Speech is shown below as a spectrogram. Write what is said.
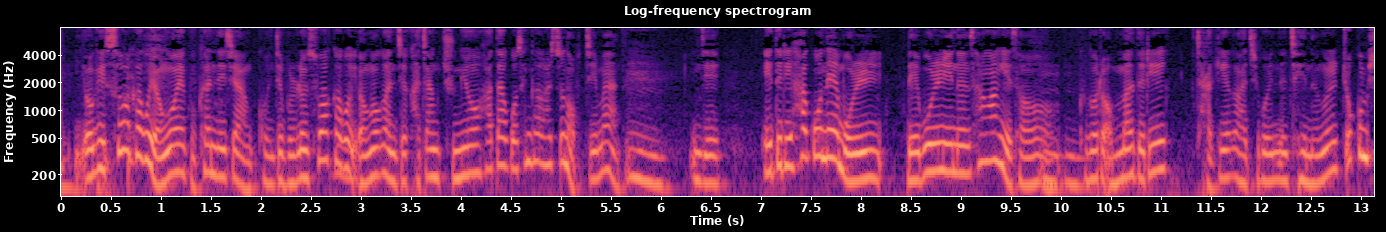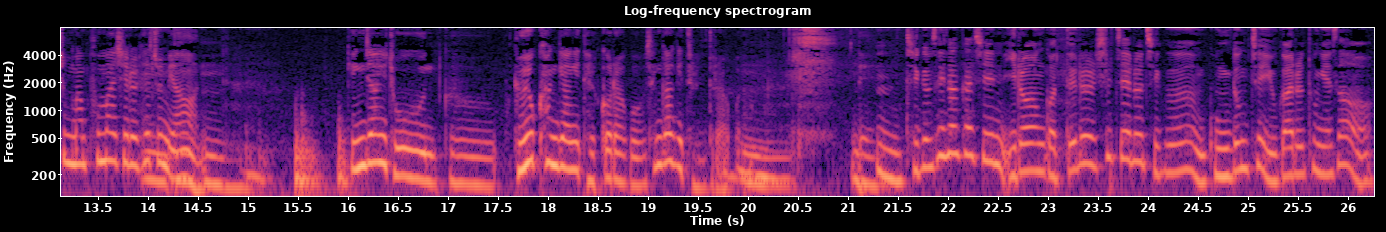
음. 음, 여기 수학하고 영어에 국한되지 않고 이제 물론 수학하고 영어가 이제 가장 중요하다고 생각할 수는 없지만 음. 이제 애들이 학원에 몰, 내몰리는 상황에서 음, 음. 그거를 엄마들이 자기가 가지고 있는 재능을 조금씩만 품앗이를 해주면 음, 음. 굉장히 좋은 그 교육 환경이 될 거라고 생각이 들더라고요. 음. 네. 음, 지금 생각하신 이런 것들을 실제로 지금 공동체 육아를 통해서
